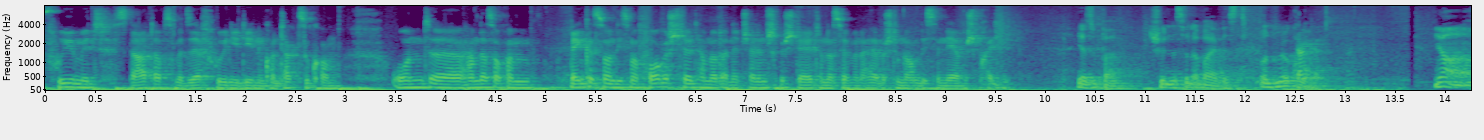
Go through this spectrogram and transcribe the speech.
früh mit Startups, mit sehr frühen Ideen in Kontakt zu kommen. Und äh, haben das auch beim Bankathon diesmal vorgestellt, haben dort eine Challenge gestellt und das werden wir nachher bestimmt noch ein bisschen näher besprechen. Ja, super. Schön, dass du dabei bist. Und Mirko? Danke. Ja,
